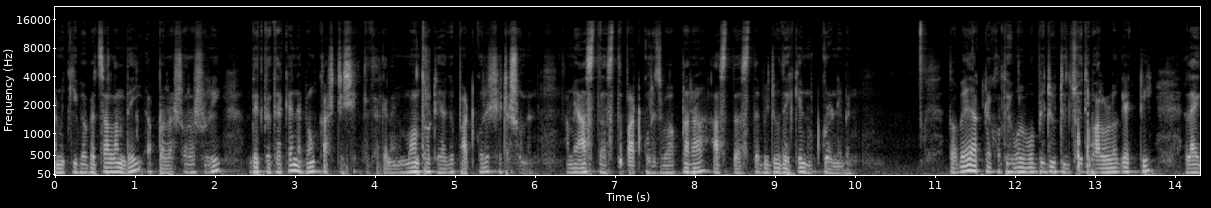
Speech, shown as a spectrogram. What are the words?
আমি কীভাবে চালান দেই, আপনারা সরাসরি দেখতে থাকেন এবং কাজটি শিখতে থাকেন। আমি মন্ত্রটি আগে পাঠ করে সেটা শুনেন। আমি আস্তে আস্তে পাঠ করে যাব, আপনারা আস্তে আস্তে ভিডিও দেখে নোট করে নেবেন। তবে একটা কথাই বলব, ভিডিওটি যদি ভালো লাগে একটি লাইক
